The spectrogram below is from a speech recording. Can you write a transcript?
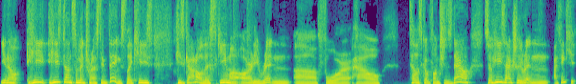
you know he he's done some interesting things like he's he's got all this schema already written uh, for how telescope functions now. So he's actually written, I think he,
